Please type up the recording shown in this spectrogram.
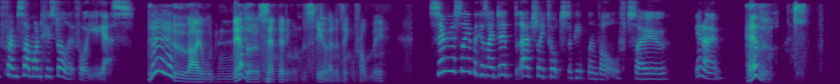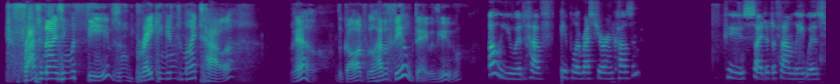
from someone who stole it for you. Yes. No, I would never send anyone to steal anything from me. Seriously, because I did actually talk to the people involved, so you know. Heavens! Fraternizing with thieves and breaking into my tower? Well, the guard will have a field day with you. Oh, you would have people arrest your own cousin? Whose side of the family was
